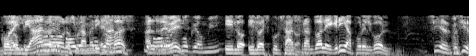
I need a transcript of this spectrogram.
colombiano, Baile. los suramericanos al revés. y lo y lo expulsaron. Mostrando alegría por el gol. Sí, es decir,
